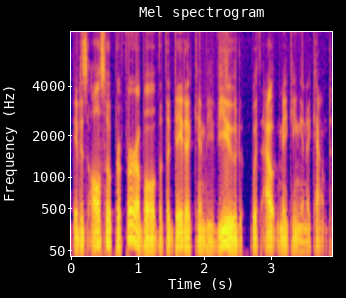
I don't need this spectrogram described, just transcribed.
It is also preferable that the data can be viewed without making an account.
